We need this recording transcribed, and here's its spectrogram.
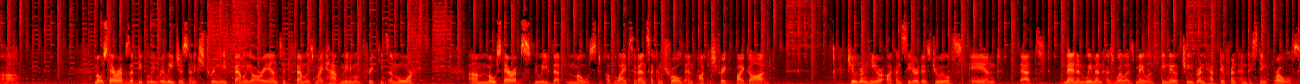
Uh, most Arabs are deeply religious and extremely family oriented. Families might have minimum three kids and more. Um, most Arabs believe that most of life's events are controlled and orchestrated by God. Children here are considered as jewels and that men and women, as well as male and female children, have different and distinct roles.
